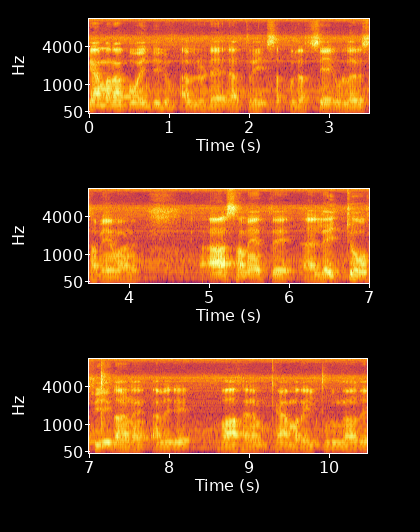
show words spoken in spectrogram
ക്യാമറ പോയിന്റിലും അവരുടെ രാത്രി പുലർച്ചെ ഉള്ള ഒരു സമയമാണ്. ആ സമയത്ത് ലൈറ്റ് ഓഫ് ചെയ്താണ് അവർ വാഹനം ക്യാമറയിൽ കുടുങ്ങാതെ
